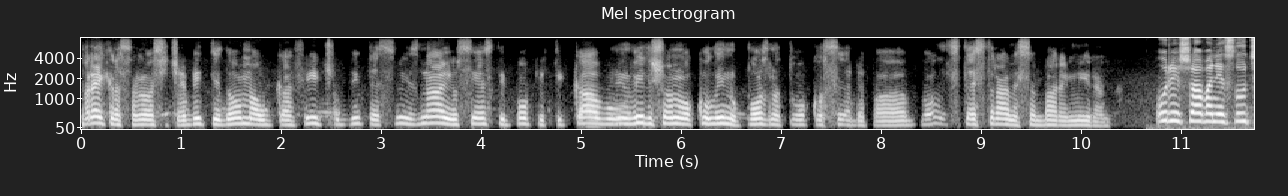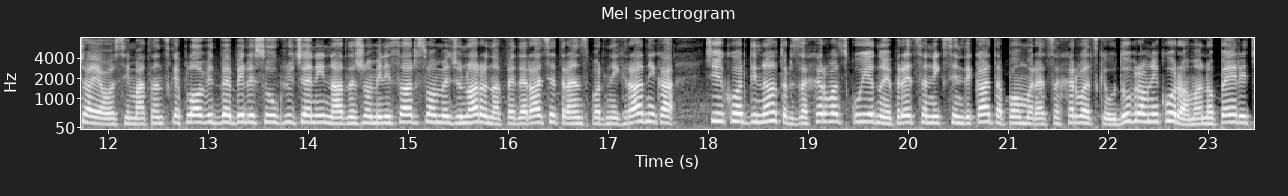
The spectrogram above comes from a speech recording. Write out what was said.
Prekrasan osjećaj biti doma u kafiću gdje svi znaju sjesti popiti kavu. Vidiš onu okolinu poznatu oko sebe pa s te strane sam barem miran. U rješavanje slučaja osim Atlantske plovidbe bili su uključeni nadležno ministarstvo Međunarodna federacija transportnih radnika, čiji je koordinator za Hrvatsku ujedno je predstavnik sindikata pomoraca Hrvatske u Dubrovniku Romano Perić.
